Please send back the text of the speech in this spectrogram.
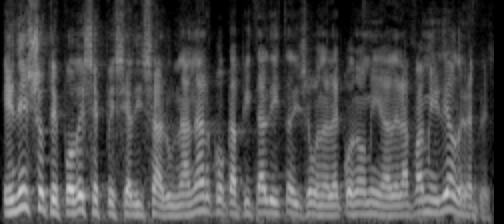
En eso te podés especializar. Un anarcocapitalista dice, bueno, la economía de la familia o de la empresa.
